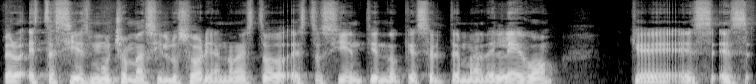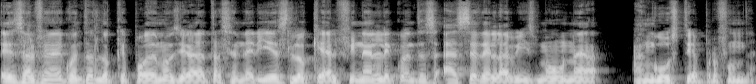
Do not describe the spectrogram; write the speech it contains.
Pero esta sí es mucho más ilusoria, ¿no? Esto, esto sí entiendo que es el tema del ego, que es, es, al final de cuentas lo que podemos llegar a trascender y es lo que al final de cuentas hace del abismo una angustia profunda.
